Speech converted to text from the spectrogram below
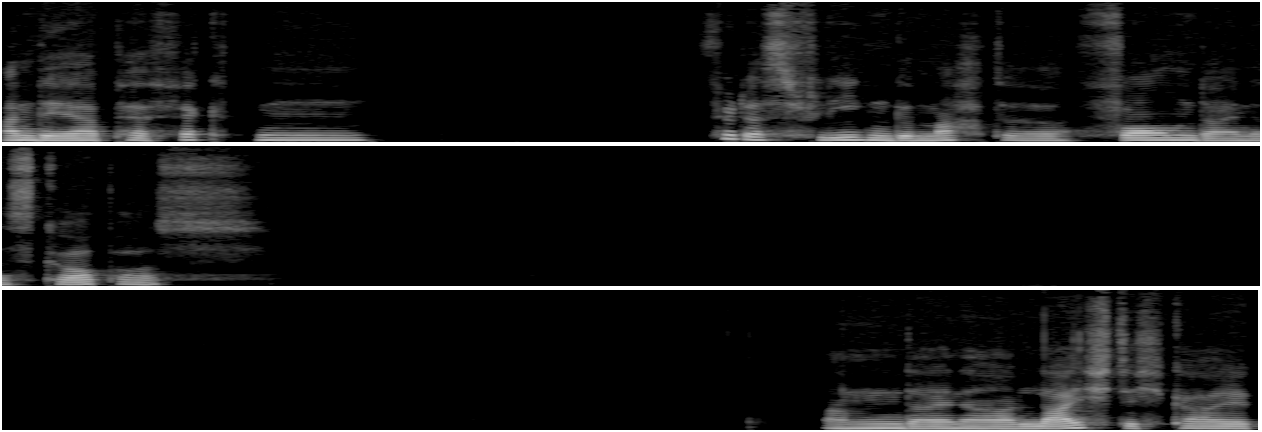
an der perfekten, für das Fliegen gemachte Form deines Körpers. an deiner Leichtigkeit,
